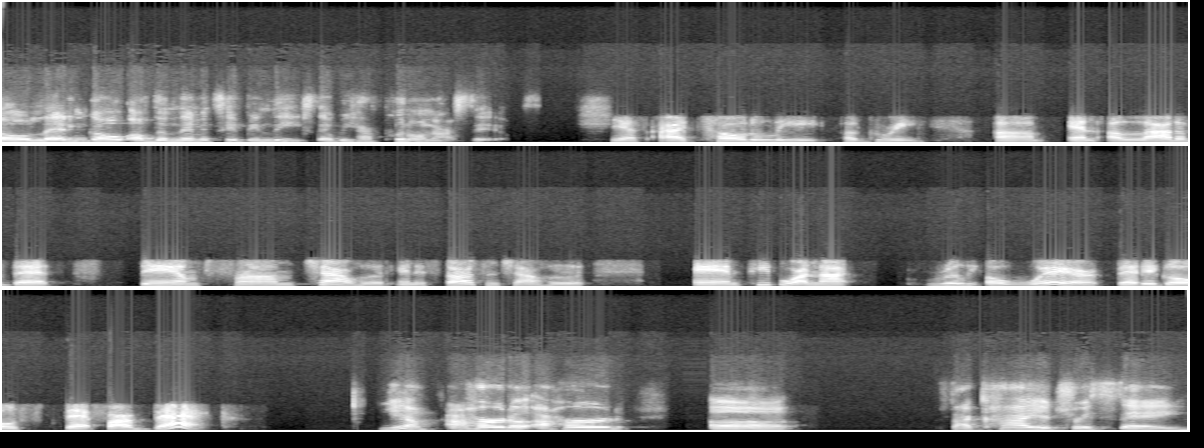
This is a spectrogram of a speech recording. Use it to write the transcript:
So letting go of the limited beliefs that we have put on ourselves. Yes, I totally agree. Um, and a lot of that stems from childhood, and it starts in childhood. And people are not really aware that it goes that far back. Yeah, I heard. A, I heard a psychiatrist say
